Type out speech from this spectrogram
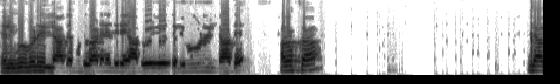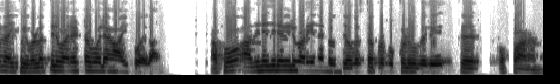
തെളിവുകളും ഇല്ലാതെ മുതുകാടിനെതിരെ യാതൊരുവിധ തെളിവുകളും ഇല്ലാതെ അതൊക്കെ ഇല്ലാതായിപ്പോയി. വെള്ളത്തിൽ വരട്ട പോലെ ആയിപ്പോയതാണ്. അപ്പോ അതിനെതിരെ ഇവർ പറയുന്നുണ്ട് ഉദ്യോഗസ്ഥ പ്രഭുക്കളും ഇവർക്ക് ഒപ്പാണെന്ന്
